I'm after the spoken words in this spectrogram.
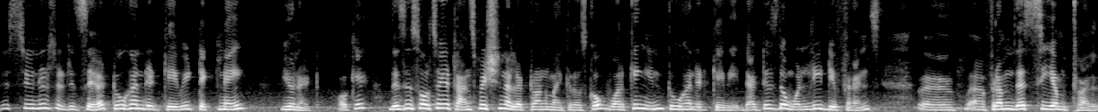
This unit is a 200 kV Tecnai unit. Okay. This is also a transmission electron microscope working in 200 kV that is the only difference uh, uh, from the CM12.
